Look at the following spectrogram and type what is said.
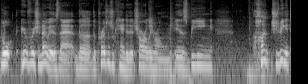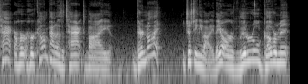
well, here we should know is that the the presidential candidate Charlie Roan is being hunt. She's being attacked. Or her her compound is attacked by. They're not just anybody. They are literal government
